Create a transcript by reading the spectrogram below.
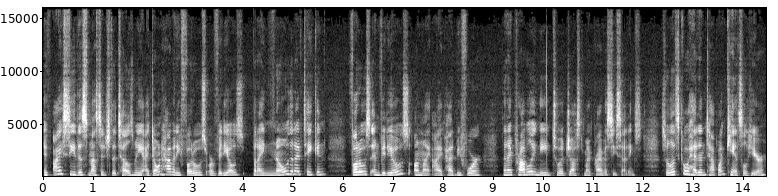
if I see this message that tells me I don't have any photos or videos, but I know that I've taken photos and videos on my iPad before, then I probably need to adjust my privacy settings. So let's go ahead and tap on cancel here.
